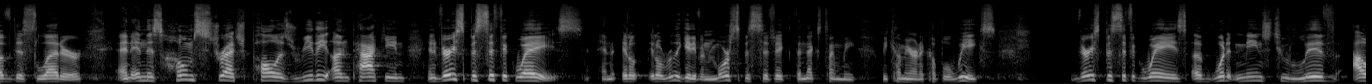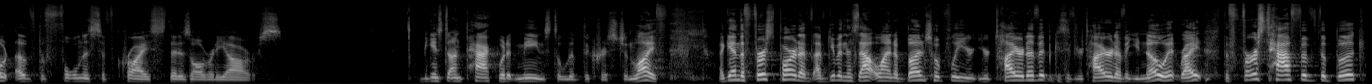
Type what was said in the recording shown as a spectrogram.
of this letter. And in this home stretch, Paul is really unpacking in very specific ways. And it'll, it'll really get even more specific the next time we, we come here in a couple of weeks. Very specific ways of what it means to live out of the fullness of Christ that is already ours. He begins to unpack what it means to live the Christian life. Again, the first part, I've, I've given this outline a bunch. Hopefully, you're, you're tired of it because if you're tired of it, you know it, right? The first half of the book,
